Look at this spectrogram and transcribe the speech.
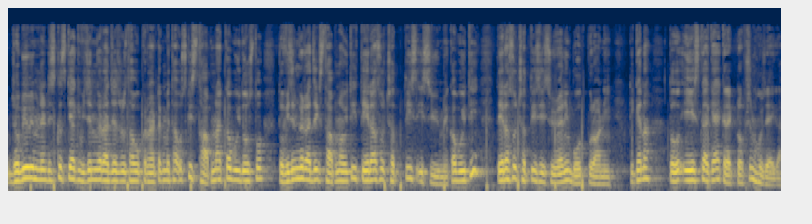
जो भी अभी मैंने डिस्कस किया कि विजयनगर राज्य जो था, वो कर्नाटक में था, उसकी स्थापना कब हुई दोस्तों? तो विजयनगर राज्य की स्थापना हुई थी 1336 ईस्वी में। कब हुई थी? 1336 ईस्वी में, यानी बहुत पुरानी, ठीक है ना? तो ए इसका क्या है करेक्ट ऑप्शन हो जाएगा।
